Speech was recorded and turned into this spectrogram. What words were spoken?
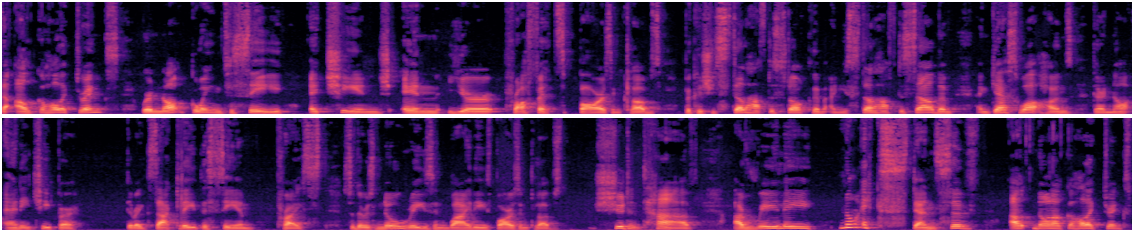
the alcoholic drinks, we're not going to see a change in your profits, bars and clubs, because you still have to stock them and you still have to sell them. And guess what, Hans? They're not any cheaper. They're exactly the same price. So there's no reason why these bars and clubs shouldn't have a really not extensive non-alcoholic drinks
